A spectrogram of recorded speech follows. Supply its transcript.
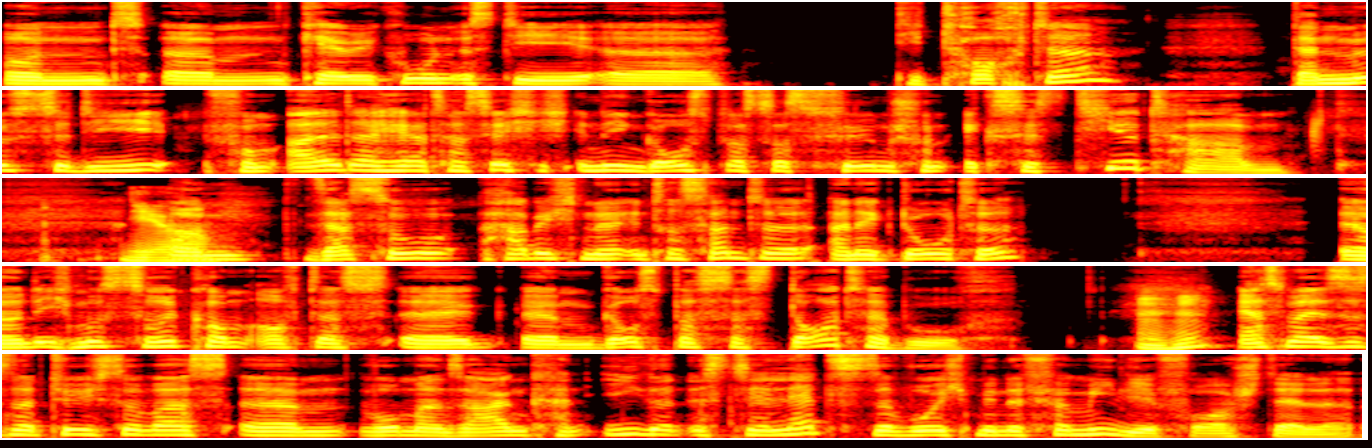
und ähm, Carrie Coon ist die, äh, die Tochter, dann müsste die vom Alter her tatsächlich in den Ghostbusters-Filmen schon existiert haben. Ja, Und dazu habe ich eine interessante Anekdote. Äh, Und ich muss zurückkommen auf das äh, ähm, Ghostbusters Daughter-Buch. mhm. Erstmal ist es natürlich sowas, ähm, wo man sagen kann, Egon ist der Letzte, wo ich mir eine Familie vorstelle.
